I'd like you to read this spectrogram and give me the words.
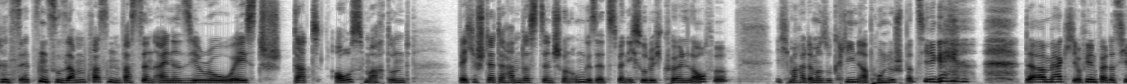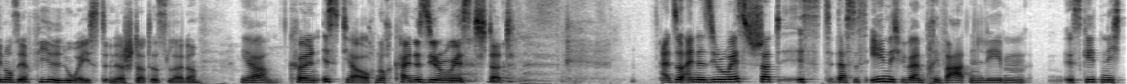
Sätzen zusammenfassen, was denn eine Zero Waste Stadt ausmacht und welche Städte haben das denn schon umgesetzt? Wenn ich so durch Köln laufe, ich mache halt immer so Clean-up-Hundespaziergänge, da merke ich auf jeden Fall, dass hier noch sehr viel Waste in der Stadt ist, leider. Ja, Köln ist ja auch noch keine Zero-Waste-Stadt. Also eine Zero-Waste-Stadt ist, das ist ähnlich wie beim privaten Leben. Es geht nicht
